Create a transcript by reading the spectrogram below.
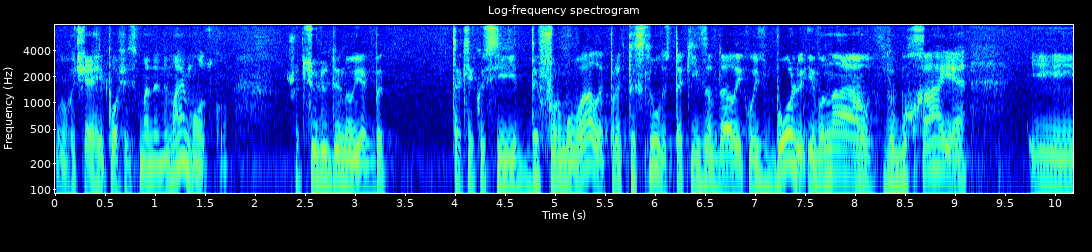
ну, хоча я гіпофіз, в мене немає мозку, що цю людину якби так якось її деформували, притиснули, так їй завдали якусь болю, і вона от вибухає. І,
